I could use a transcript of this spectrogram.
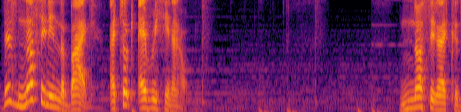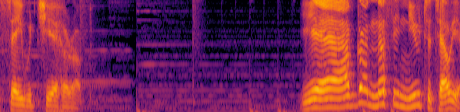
There's nothing in the bag. I took everything out. Nothing I could say would cheer her up. Yeah, I've got nothing new to tell you.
